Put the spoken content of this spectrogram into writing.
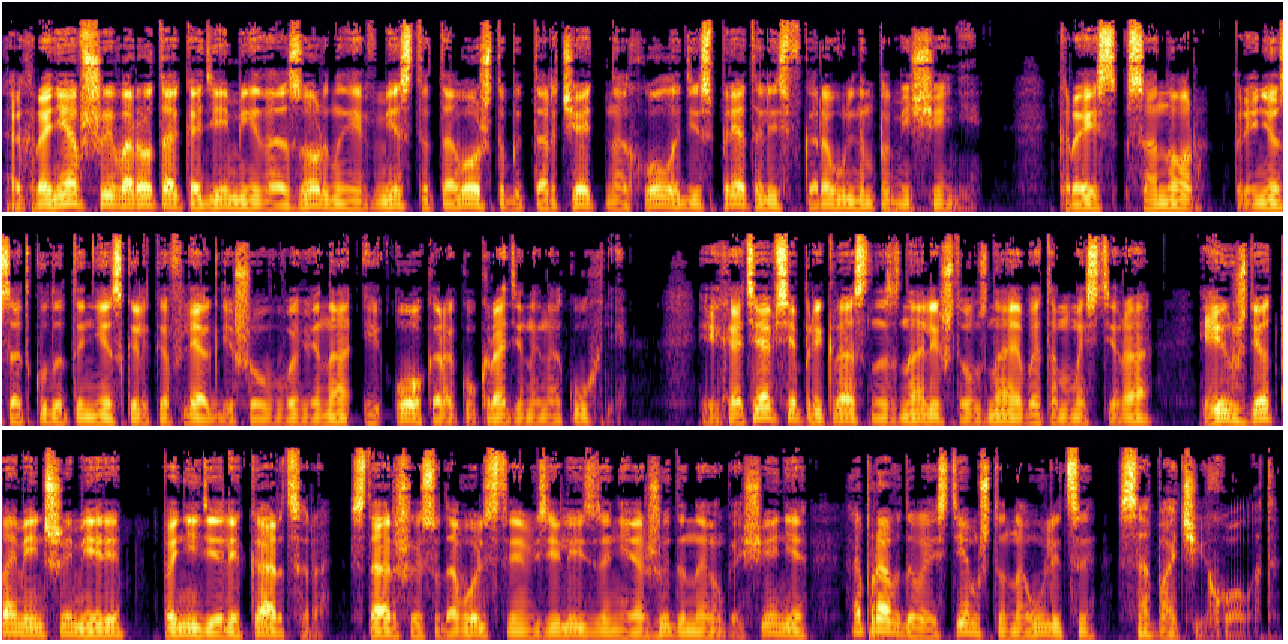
Охранявшие ворота Академии дозорные вместо того, чтобы торчать на холоде, спрятались в караульном помещении. Крейс Сонор принес откуда-то несколько фляг дешевого вина и окорок, украденный на кухне. И хотя все прекрасно знали, что, узная об этом мастера, их ждет по меньшей мере по неделе карцера. Старшие с удовольствием взялись за неожиданное угощение, оправдываясь тем, что на улице собачий холод.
